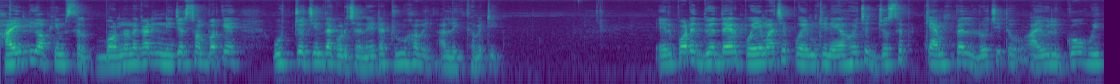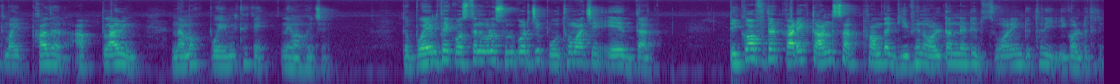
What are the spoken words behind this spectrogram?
highly of himself বর্ণনাকারী নিজের সম্পর্কে উচ্চ চিন্তা করেছিলেন, এটা ট্রু হবে, আর লিখতে হবে ঠিক। এরপরে দুয়ের দাগের পোয়েম আছে পোয়েমটি নেওয়া হয়েছে জোসেফ ক্যাম্পেল রচিত I will go with my father a ploughing নামক পোয়েম থেকে নেওয়া হয়েছে। তো পোয়েম থেকে কোশ্চেনগুলো শুরু করছি, প্রথম আছে এর দাগ tick off the correct answer from the given alternatives one into three equal to three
